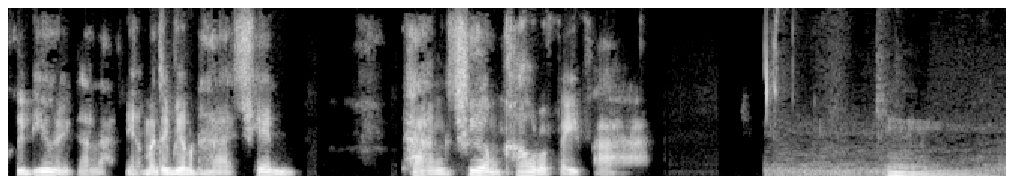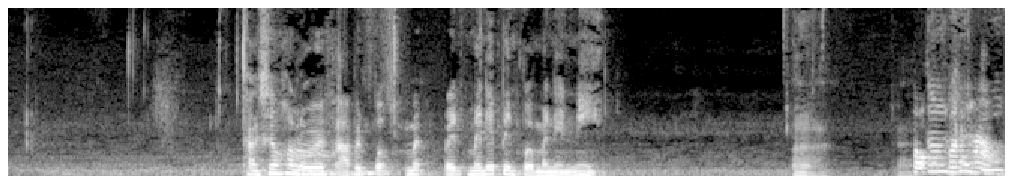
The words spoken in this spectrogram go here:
พื้นที่หน่วยงานรัฐเนี่ยมันจะมีปัญหาเช่น ทางเชื่อมเข้ารถไฟฟ้าอืมทางเชื่อมเข้ารถไฟฟ้าเป็นเปอร์ไม่เป็นไม่ได้เป็นเปอร์มานนนี่เออใช่ตอนเขาพูด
